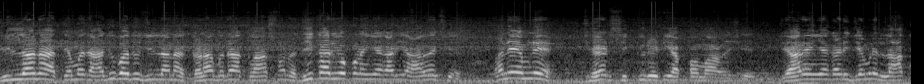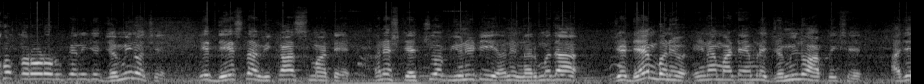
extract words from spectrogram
જિલ્લાના તેમજ આજુબાજુ જિલ્લાના ઘણા બધા ક્લાસ વન અધિકારીઓ પણ અહીંયા ગાડી આવે છે. અને એમને જેડ સિક્યુરિટી આપવામાં આવે છે. જ્યારે અહીંયા ગાડી જેમણે લાખો કરોડો રૂપિયાની જે જમીનો છે, એ દેશના વિકાસ માટે અને સ્ટેચ્યુ ઓફ યુનિટી અને નર્મદા જે ડેમ બન્યો, એના માટે એમણે જમીનો આપી છે. આજે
